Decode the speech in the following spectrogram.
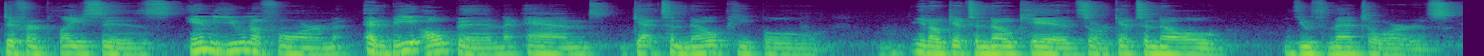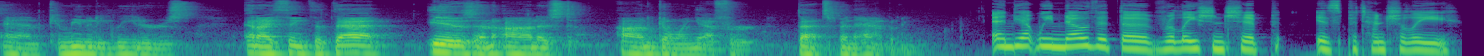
different places in uniform and be open and get to know people, you know, get to know kids or get to know youth mentors and community leaders. And I think that that is an honest, ongoing effort that's been happening. And yet we know that the relationship is potentially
